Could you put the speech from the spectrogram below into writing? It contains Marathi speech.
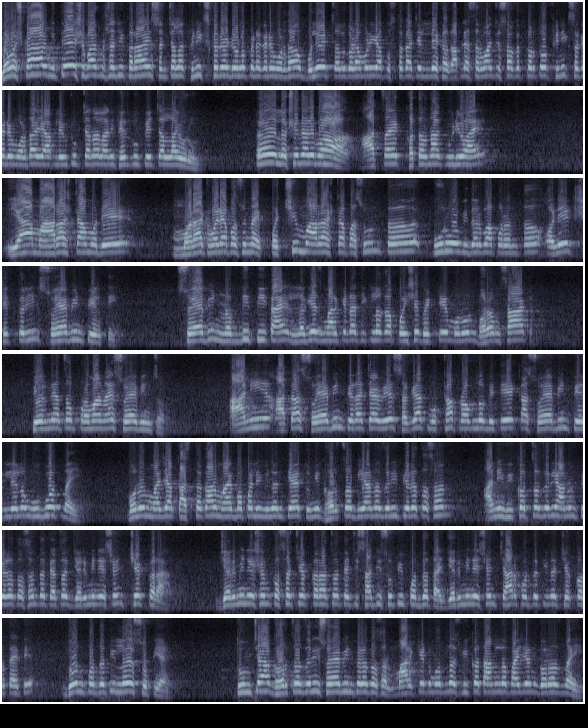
नमस्कार मितेश बाळकृष्णाजी कराय संचालक Phoenix career development academy Wardha bullet चालू घडामोडी या पुस्तकाचे लेखक. आपल्या सर्वांचे स्वागत करतो फिनिक्स अकॅडमी वर्धा या आपल्या यूट्यूब चॅनल आणि फेसबुक पेजच्या लाईव्हवरून लक्ष द्या रे बा आजचा एक खतरनाक व्हिडिओ आहे. या महाराष्ट्रामध्ये मराठवाड्यापासून नाही पश्चिम महाराष्ट्रापासून तर पूर्व विदर्भापर्यंत अनेक शेतकरी सोयाबीन पेरते. सोयाबीन नगदी पीक आहे लगेच मार्केटात इकलं का पैसे भेटते म्हणून भरमसाठ पेरण्याचं प्रमाण आहे सोयाबीनचं. आणि आता सोयाबीन पेराच्या वेळेस सगळ्यात मोठा प्रॉब्लेम येते का सोयाबीन पेरलेलं उगवत नाही. म्हणून माझ्या कास्तकार मायबापाला विनंती आहे तुम्ही घरचं बियाणं जरी पेरत असन आणि विकतचं जरी आणून पेरत असन तर त्याचं जर्मिनेशन चेक करा. जर्मिनेशन कसं चेक करायचं? त्याची साधी सोपी पद्धत आहे. जर्मिनेशन चार पद्धतीनं चेक करता येते. दोन पद्धती लय सोपी आहे. तुमच्या घरचं जरी सोयाबीन पेरत असेल मार्केटमधलंच विकत आणलं पाहिजे गरज नाही.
